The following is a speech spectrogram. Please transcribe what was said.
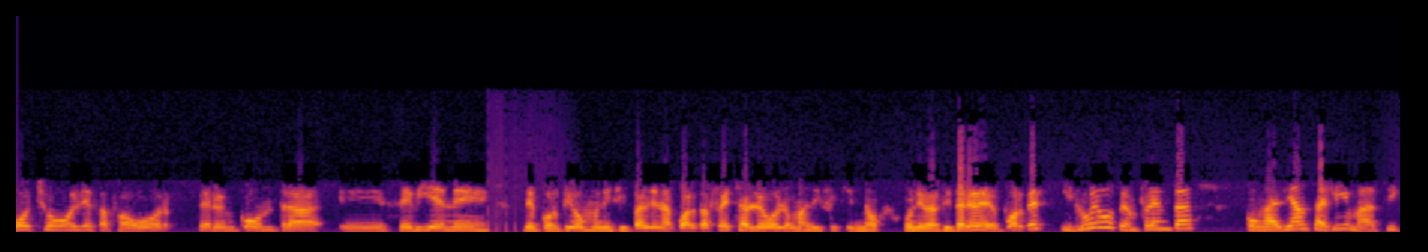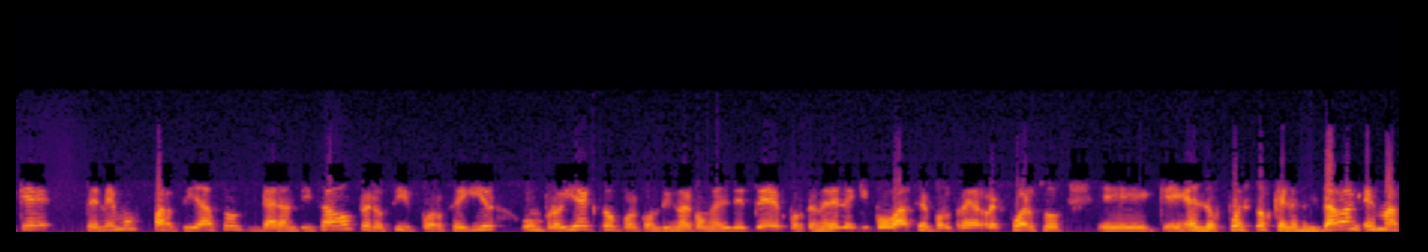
ocho goles a favor, cero en contra, eh, se viene Deportivo Municipal en la cuarta fecha, luego lo más difícil, ¿no? Universitario de Deportes, y luego se enfrenta con Alianza Lima, así que tenemos partidazos garantizados, pero sí, por seguir un proyecto, por continuar con el DT, por tener el equipo base, por traer refuerzos eh, en los puestos que necesitaban. Es más,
